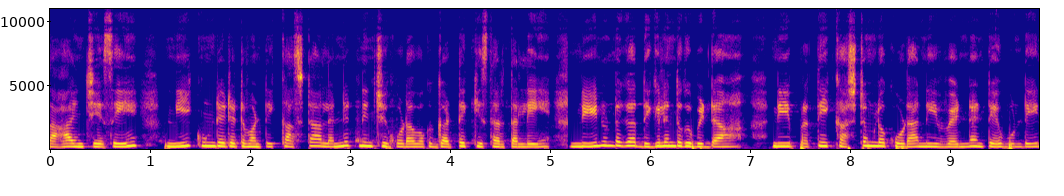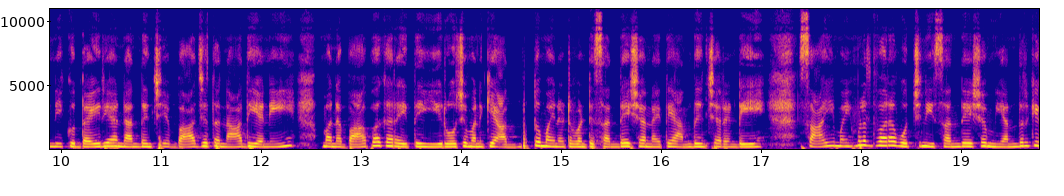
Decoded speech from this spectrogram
సహాయం చేసి నీకుండేటటువంటి కష్టాలన్నిటి నుంచి కూడా ఒక గట్టెక్కిస్తారు తల్లి. నేనుండగా దిగిలెందుకు బిడ్డ? నీ ప్రతి కష్టంలో కూడా నీ వెన్నంటే ఉండి నీకు ధైర్యాన్ని అందించే బాధ్యత నాది అని మన బాబాగారు అయితే ఈరోజు మనకి అద్భుతమైనటువంటి సందేశాన్ని అయితే అందించారండి. సాయి మహిమల ద్వారా వచ్చిన ఈ సందేశం మీ అందరికీ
